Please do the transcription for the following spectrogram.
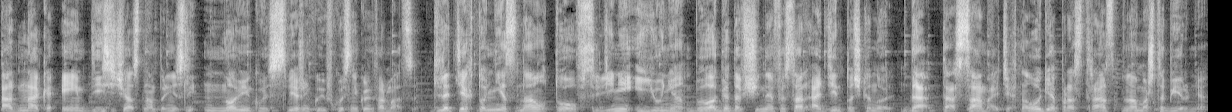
Однако AMD сейчас нам принесли новенькую, свеженькую и вкусненькую информацию. Для тех, кто не знал, то в середине июня была годовщина FSR 1.0. Да, та самая технология пространственного масштабирования.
